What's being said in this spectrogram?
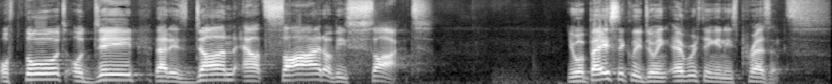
or thought or deed that is done outside of His sight. You are basically doing everything in His presence.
